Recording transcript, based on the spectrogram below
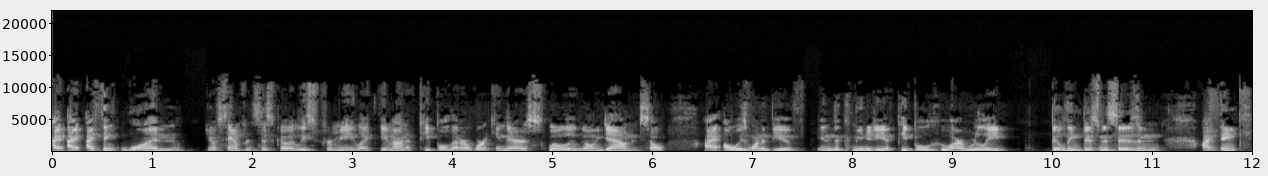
I, I, I think one, you know, San Francisco, at least for me, like the amount of people that are working there is slowly going down, and so I always want to be of, in the community of people who are really building businesses. And I think,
